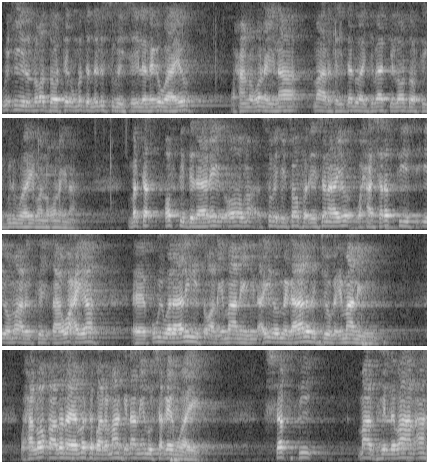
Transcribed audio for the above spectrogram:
wixii loo doortay ummadda naga sugaysay lanaga waayo waxaan noqonaynaa maaragtay dad waajibaadkii loo doortay gudun waaye baan noqonaynaa. Marka qofkii dadaalay oo subaxii soo fadhiisanayo waxaa sharaftiisa iyo maaragtay dhaawacaya kuwii walaalihiisa oo aan imaanaynin ayadoo magaalada jooga imaanaynin. Waxaa loo qaadanayaa marka baarlamaankii dhan inuu shaqeyn waayey shaksi maaragtay xildhibaan ah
